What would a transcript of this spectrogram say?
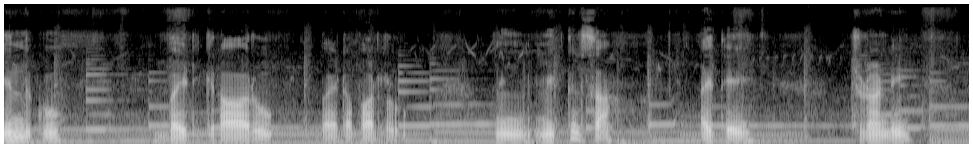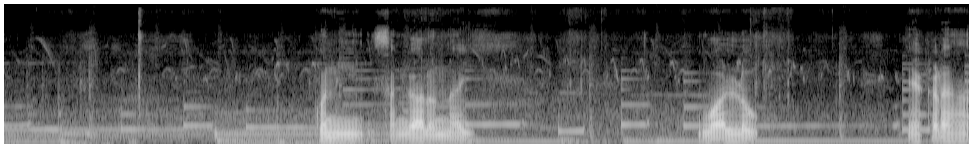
ఎందుకు బయటికి రారు బయటపడరు? అని మీకు తెలుసా? అయితే చూడండి. కొన్ని సంఘాలు ఉన్నాయి. వాళ్ళు ఎక్కడ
